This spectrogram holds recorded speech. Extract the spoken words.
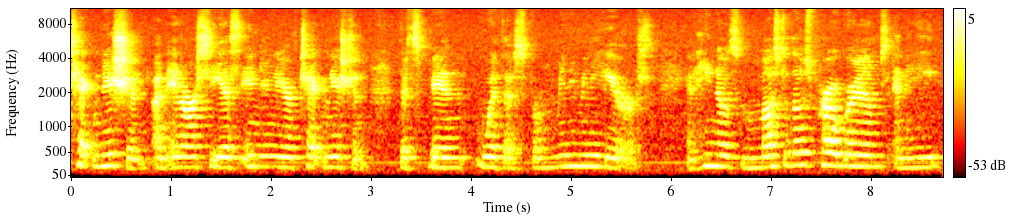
technician, an NRCS engineer technician that's been with us for many, many years. And he knows most of those programs and he,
